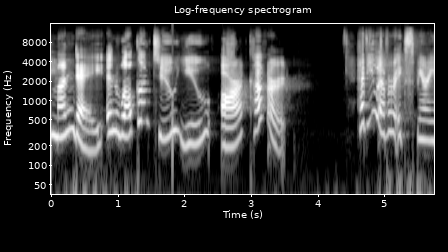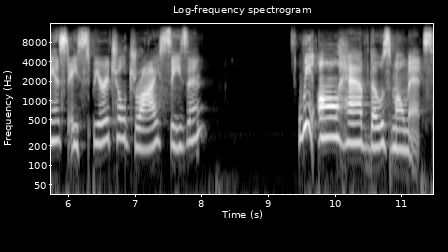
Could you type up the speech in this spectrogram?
Monday and welcome to You Are Covered. Have you ever experienced a spiritual dry season? We all have those moments.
